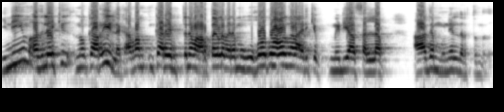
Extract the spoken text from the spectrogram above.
ഇനിയും അതിലേക്ക് നമുക്ക് അറിയില്ല കാരണം നമുക്കറിയാം ഇത്തരം വാർത്തകൾ വരുമ്പോൾ ഊഹോപോഹങ്ങളായിരിക്കും മീഡിയാസ് എല്ലാം ആദ്യം മുന്നിൽ നിർത്തുന്നത്.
